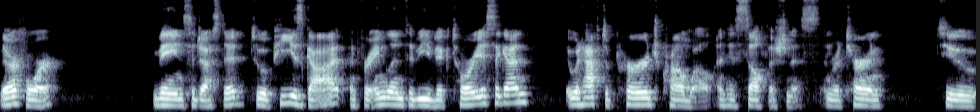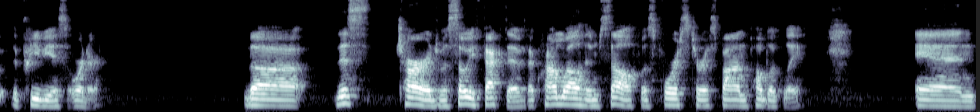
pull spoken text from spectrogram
Therefore, Vane suggested, to appease God and for England to be victorious again, it would have to purge Cromwell and his selfishness and return to the previous order. The, this charge was so effective that Cromwell himself was forced to respond publicly. And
